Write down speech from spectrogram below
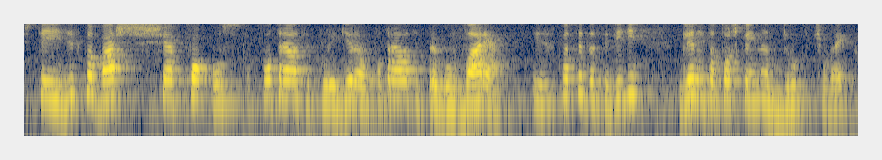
ще изисква вашия фокус, какво трябва да се коригира, какво трябва да се преговаря. Изисква се да се види гледната точка и на друг човек,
